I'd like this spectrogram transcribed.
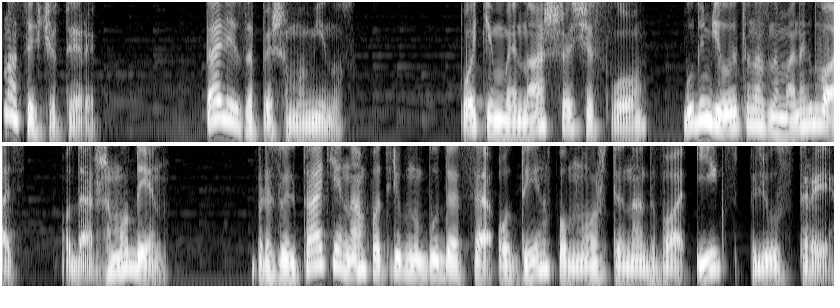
на цих 4. Далі запишемо мінус. Потім ми наше число будемо ділити на знаменник 20, одержимо 1. В результаті нам потрібно буде це 1 помножити на 2х плюс 3.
